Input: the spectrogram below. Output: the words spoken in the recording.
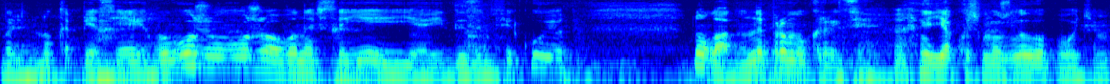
Блін, ну капець, я їх вивожу, вивожу, а вони все є і є. І дезінфікую. Ну ладно, не про мокриці. Якось можливо потім.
